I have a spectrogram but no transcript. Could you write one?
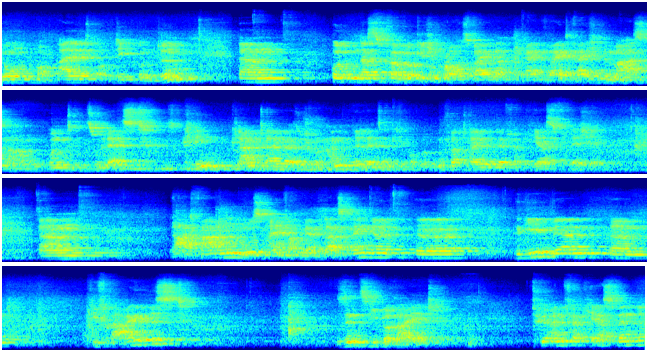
jung, ob alt, ob dick und dünn. Ähm, und um das zu verwirklichen, braucht es weit, weitreichende Maßnahmen. Und zuletzt, das klingt, klang teilweise schon an, letztendlich auch eine Umverteilung der Verkehrsfläche. Ähm, Radfahrenden muss einfach mehr Platz eingegeben äh, werden. Ähm, die Frage ist, sind Sie bereit für eine Verkehrswende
